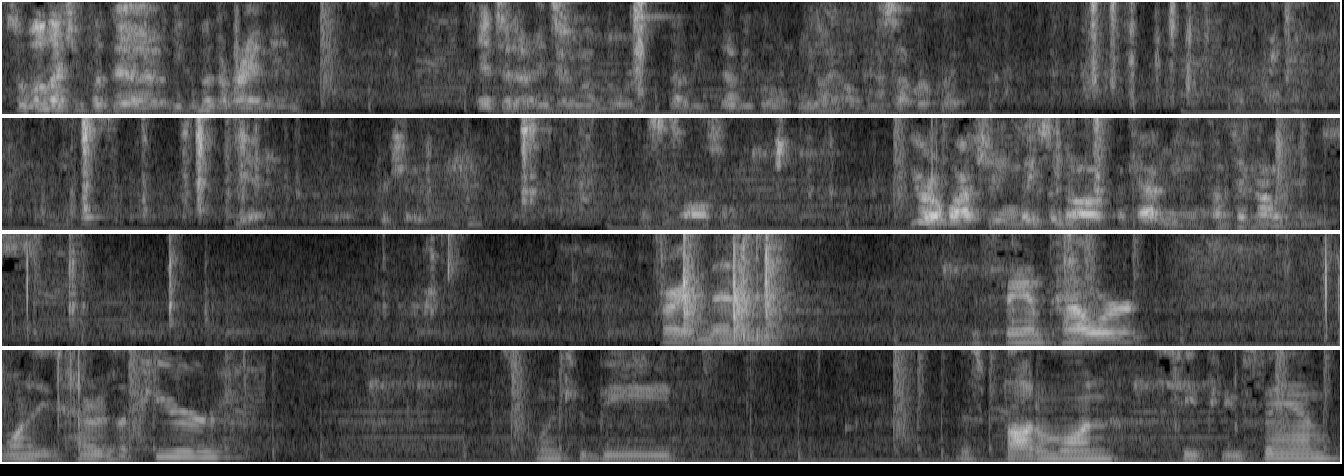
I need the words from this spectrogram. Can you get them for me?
So we'll let you put the you can put the RAM in into the into the motherboard. That'd be that'd be cool. We're gonna open this up real quick. Yeah, appreciate it. This is awesome. You are watching Masondogg Academy of Technologies. All right, and then the fan power. One of these headers up here. It's going to be this bottom one, CPU fan.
